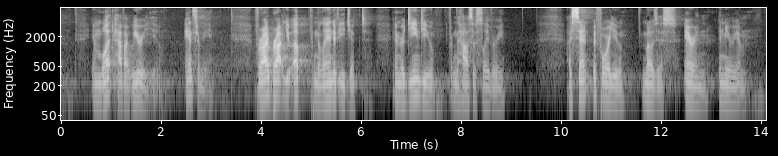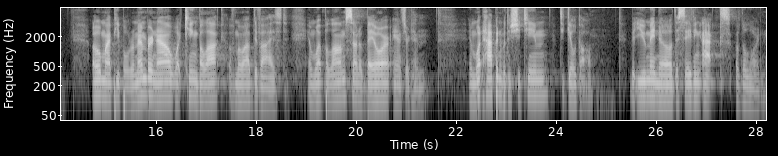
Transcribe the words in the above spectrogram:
In what have I wearied you? Answer me. For I brought you up from the land of Egypt and redeemed you from the house of slavery. I sent before you Moses, Aaron, and Miriam. O my people, remember now what King Balak of Moab devised, and what Balaam son of Beor answered him, and what happened with the Shittim to Gilgal, that you may know the saving acts of the Lord.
